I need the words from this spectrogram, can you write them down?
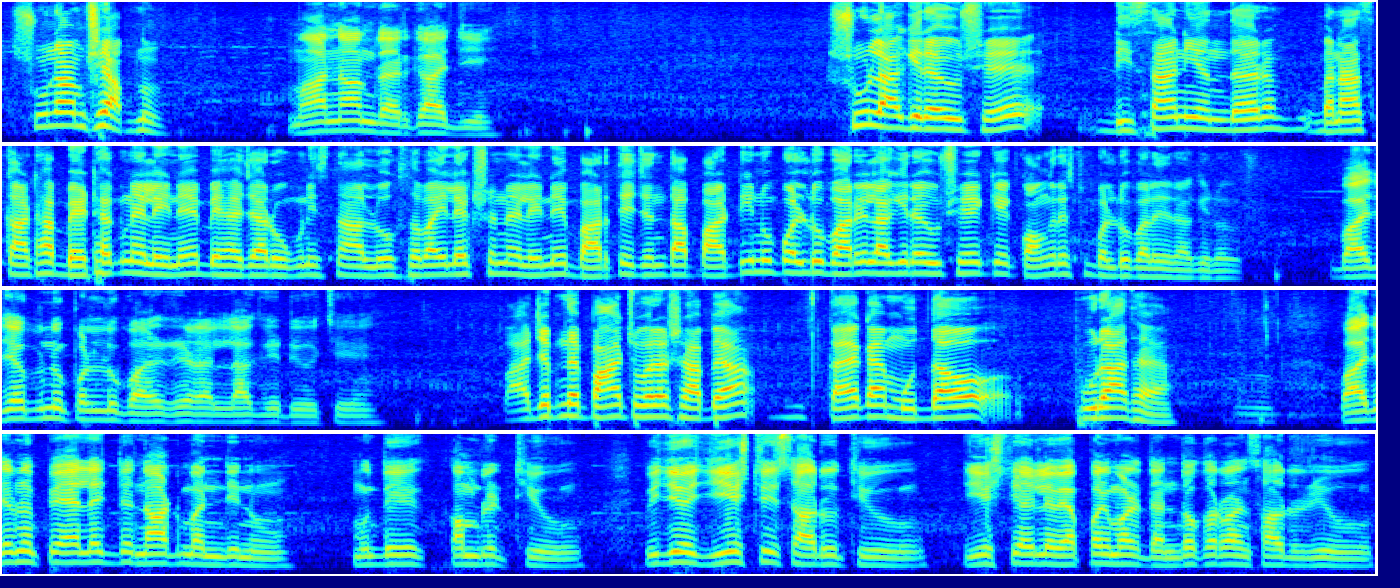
શું નામ છે આપનું? મારું નામ દરગાજી શું લાગી રહ્યું છે ડીસાની અંદર બનાસકાંઠા બેઠકને લઈને બે હજાર ઓગણીસના લોકસભા ઇલેક્શનને લઈને ભારતીય જનતા પાર્ટીનું પલટું ભારે લાગી રહ્યું છે કે કોંગ્રેસનું પલટું ભારે લાગી રહ્યું છે? ભાજપનું પલ્લું ભારે લાગી રહ્યું છે. ભાજપને પાંચ વર્ષ આપ્યા. કયા કયા મુદ્દાઓ પૂરા થયા? ભાજપને પહેલે જ નોટબંધીનું મુદ્દે કમ્પ્લીટ થયું. બીજું જીએસટી સારું થયું. જીએસટી એટલે વેપારી માટે ધંધો કરવાનું સારું રહ્યું.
